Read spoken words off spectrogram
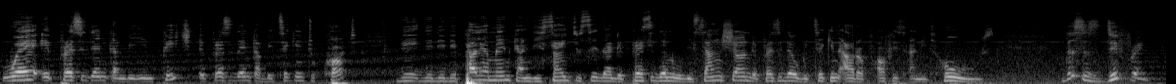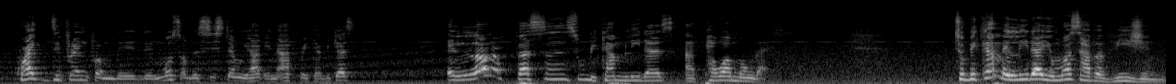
Where a president can be impeached, a president can be taken to court, the, the, the, the parliament can decide to say that the president will be sanctioned, the president will be taken out of office, and it holds. This is different, quite different from the, the most of the system we have in Africa, because a lot of persons who become leaders are power mongers to become a leader you must have a vision.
